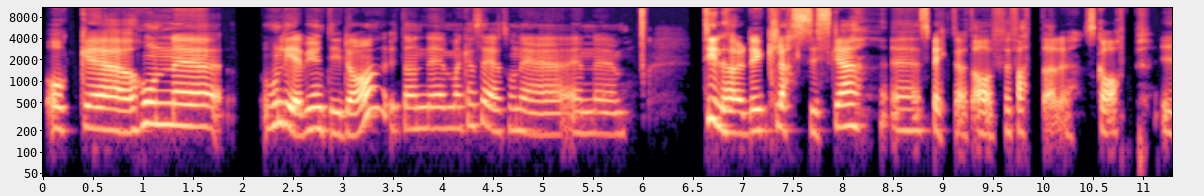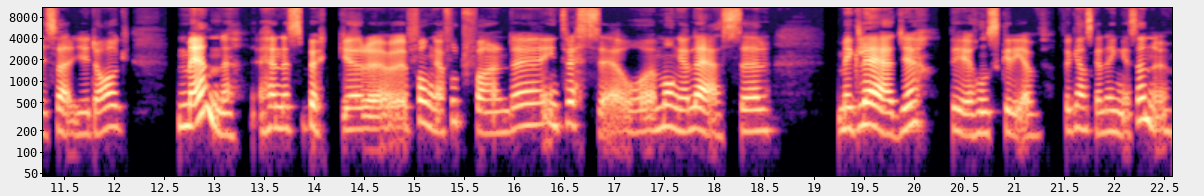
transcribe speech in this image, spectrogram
Och eh, hon, hon lever ju inte idag utan man kan säga att hon är en tillhör det klassiska spektrat av författarskap i Sverige idag. Men hennes böcker fångar fortfarande intresse och många läser med glädje det hon skrev för ganska länge sedan nu.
